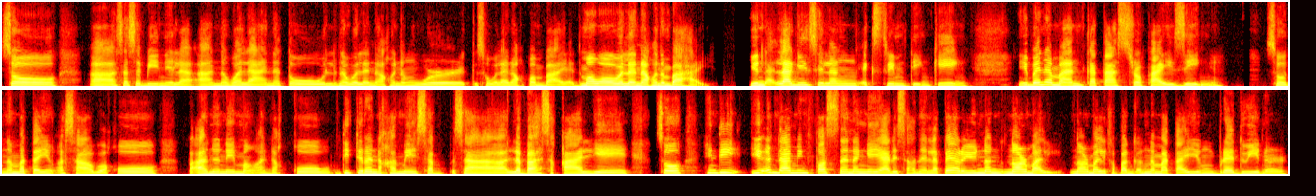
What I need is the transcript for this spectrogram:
So, uh, sasabihin nila, ah, nawala na to, nawala na ako ng work, so wala na ako pambayad, mawawala na ako ng bahay. Yun, lagi silang extreme thinking. Iba naman, catastrophizing. So, namatay yung asawa ko, paano na yung mga anak ko, titira na kami sa, sa labas, sa kalye. So, hindi, yun ang daming thoughts na nangyayari sa kanila. Pero yun normally, normally kapag ang namatay yung breadwinner,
